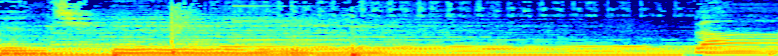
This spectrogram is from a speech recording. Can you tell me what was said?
年轻。啦。啦啦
